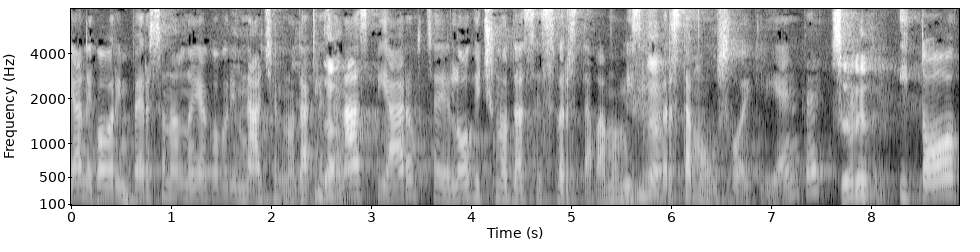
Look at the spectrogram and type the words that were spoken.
ja, ne govorim personalno, ja govorim načelno. Dakle, Da. za nas PR-ovce je logično da se svrstavamo. Mi se Da. svrstamo u svoje klijente Sve u redu. i to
